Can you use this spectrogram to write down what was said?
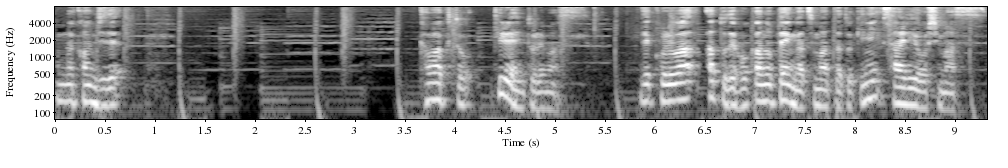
こんな感じで、乾くと綺麗に取れます。で、これは後で他のペンが詰まった時に再利用します。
